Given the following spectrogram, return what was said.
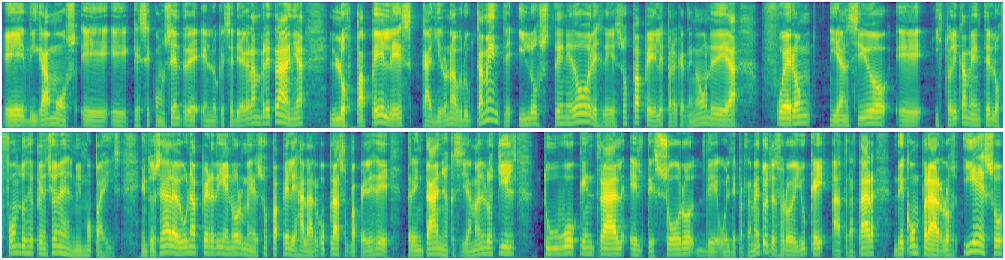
eh, digamos, eh, que se concentre en lo que sería Gran Bretaña, los papeles cayeron abruptamente y los tenedores de esos papeles, para que tengan una idea, fueron y han sido eh, históricamente los fondos de pensiones del mismo país. Entonces, al haber una pérdida enorme de esos papeles a largo plazo, papeles de 30 años que se llaman los yields, tuvo que entrar el Tesoro de, o el Departamento del Tesoro de UK a tratar de comprarlos y eso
